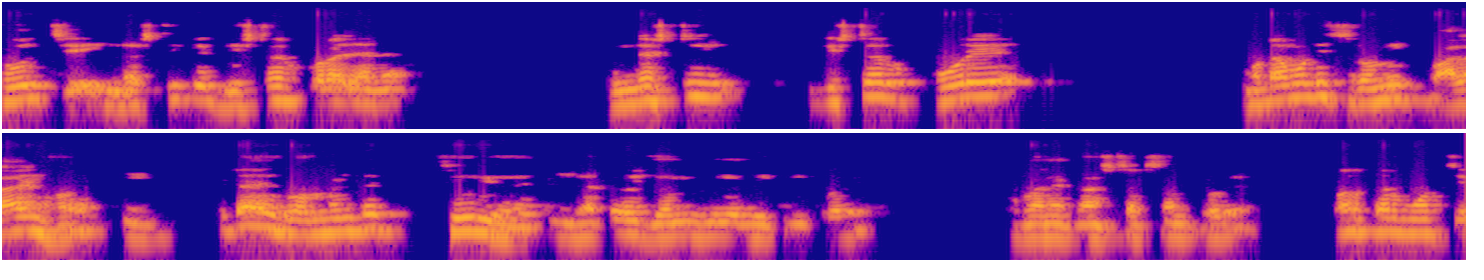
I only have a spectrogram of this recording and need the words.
চলছে ইন্ডাস্ট্রিকে ডিস্টার্ব করা যায় না ইন্ডাস্ট্রি ডিস্টার্ব করে মোটামুটি শ্রমিক পালায়ন হয়। এটা গভর্নমেন্টের থিওরি হয় যাতে ওই জমিগুলো বিক্রি করে ওখানে কনস্ট্রাকশন করে সরকার মরছে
